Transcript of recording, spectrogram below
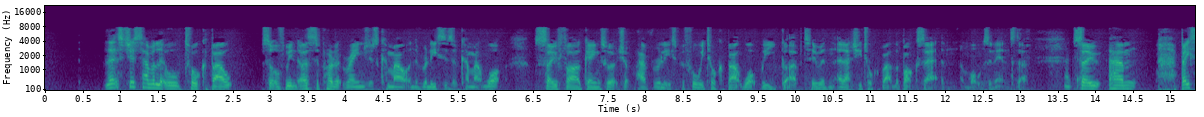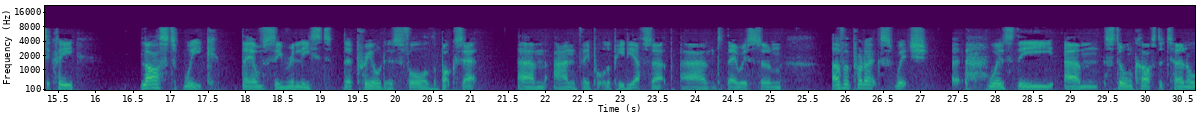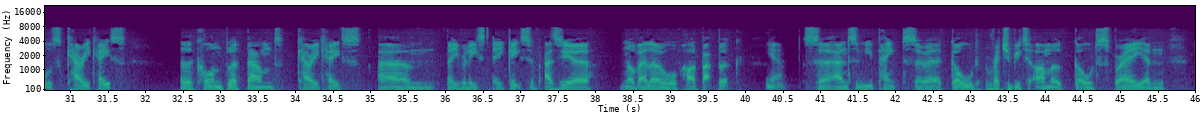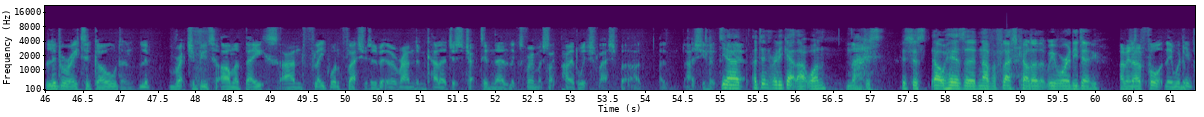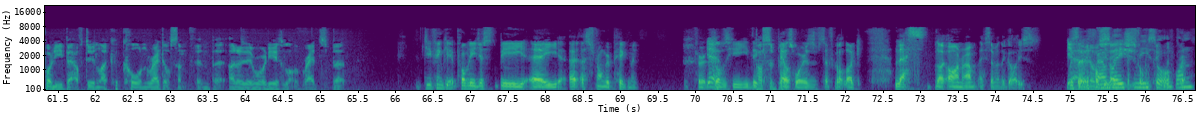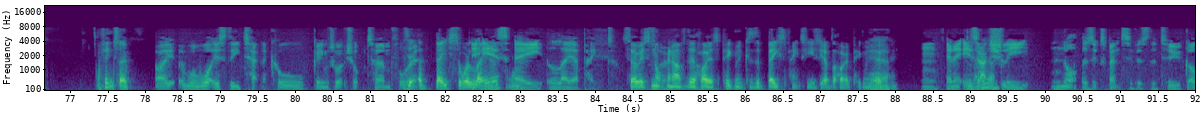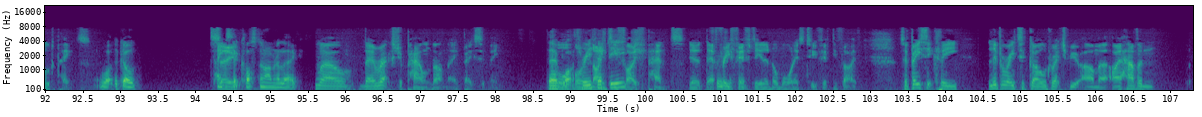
let's just have a little talk about sort of when- as the product range has come out and the releases have come out. What so far Games Workshop have released before we talk about what we got up to and, and actually talk about the box set and, and what was in it and stuff. Okay. So um, basically, last week they obviously released the pre-orders for the box set, um, and they put all the PDFs up, and there was some other products which was the um, Stormcast Eternals carry case, uh, the Khorne Bloodbound carry case. Um, they released a Gates of Azyr novella or hardback book Yeah. so, and some new paint. So, uh, gold Retributor armor gold spray and Liberator gold and Lib- Retributor armor base and Flayed One flesh, which is a bit of a random color just chucked in there. It looks very much like Pallid Wych flesh, but I, I actually looked yeah, at it. I didn't really get that one. No, It's just oh, here's another flesh color that we already do. I mean, I thought they would have probably be better off doing like a Khorne red or something, but I know there already is a lot of reds, but Do you think it'd probably just be a a, a stronger pigment? For Yeah, obviously the possibly. Chaos Warriors and stuff got like less like armor, haven't they? Some of the guys. yeah, So I mean, obviously, like, Foundation-y sort of one. I think so. I, well, what is the technical Games Workshop term for Is it? it a base or a layer? It is or- a layer paint. So it's not so- going to have the highest pigment because the base paints usually have the higher pigment, Yeah. don't they? Mm. And it is actually not as expensive as the two gold paints. What the gold So, paints that cost an arm and a leg? well, they're extra pound, aren't they? Basically, They're or, what or three fifty pence. Yeah, they're 350. fifty. The normal one is two fifty five. So basically, Liberator Gold Retribute Armor. I haven't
